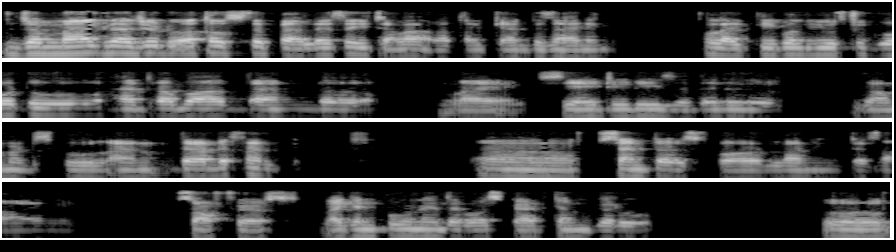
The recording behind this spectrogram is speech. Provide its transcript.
जब मैं ग्रेजुएट हुआ था, उससे पहले से ही चला आ रहा था CAD designing like people use to go to Hyderabad and like C I T D government school and there are different uh, centers for learning design softwares. Like in Pune, there was CAD-CAM Guru. So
